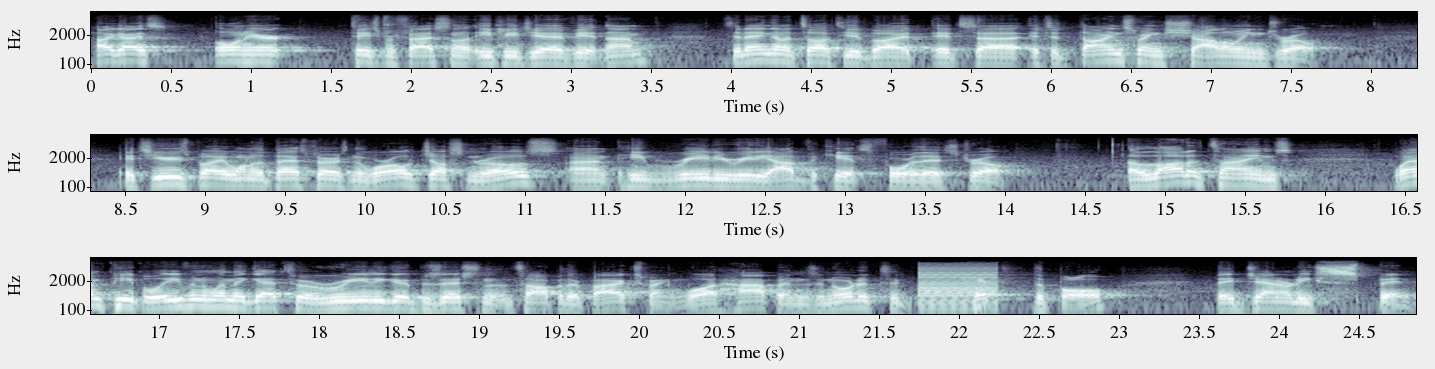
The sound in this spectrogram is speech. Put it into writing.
Hi guys, Eoghan here, teaching professional at EPGA Vietnam. Today I'm going to talk to you about, it's a, it's a downswing shallowing drill. It's used by one of the best players in the world, Justin Rose, and he really, really advocates for this drill. A lot of times, when people, even when they get to a really good position at the top of their backswing, what happens, in order to hit the ball, they generally spin.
